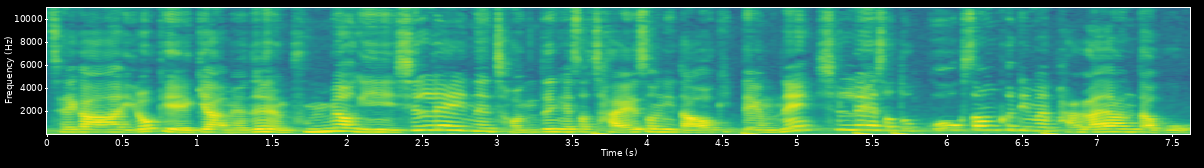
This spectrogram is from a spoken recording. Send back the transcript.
제가 이렇게 얘기하면 분명히 실내에 있는 전등에서 자외선이 나오기 때문에 실내에서도 꼭 선크림을 발라야 한다고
